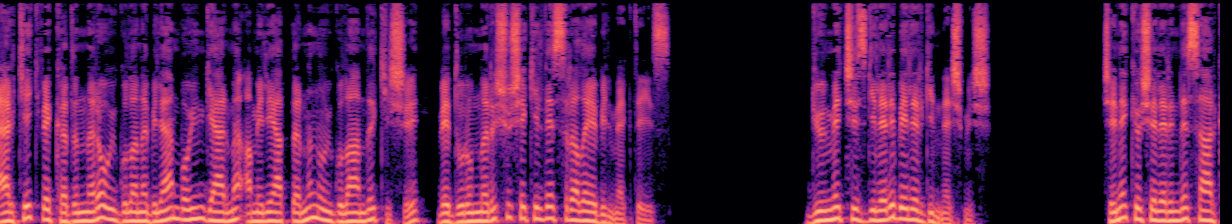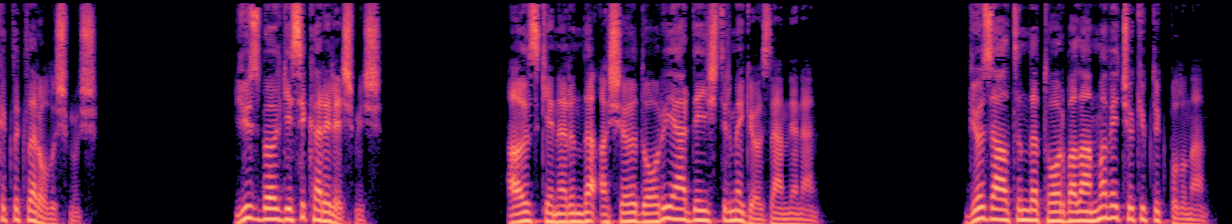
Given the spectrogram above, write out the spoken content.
Erkek ve kadınlara uygulanabilen boyun germe ameliyatlarının uygulandığı kişi ve durumları şu şekilde sıralayabilmekteyiz. Gülme çizgileri belirginleşmiş. Çene köşelerinde sarkıklıklar oluşmuş. Yüz bölgesi kareleşmiş. Ağız kenarında aşağı doğru yer değiştirme gözlemlenen. Göz altında torbalanma ve çöküklük bulunan.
